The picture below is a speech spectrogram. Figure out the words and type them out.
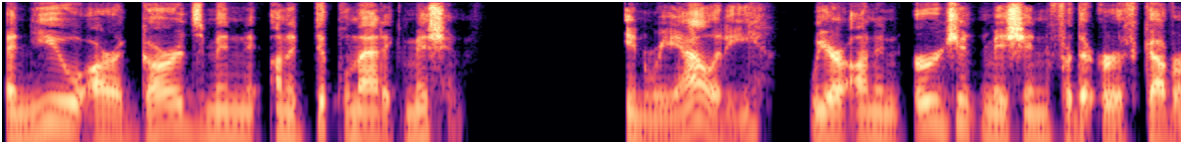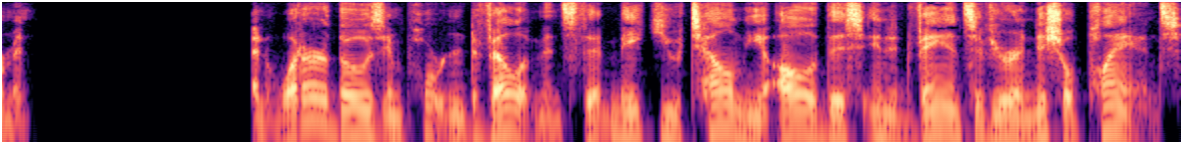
and you are a guardsman on a diplomatic mission. In reality, we are on an urgent mission for the Earth government. And what are those important developments that make you tell me all of this in advance of your initial plans?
